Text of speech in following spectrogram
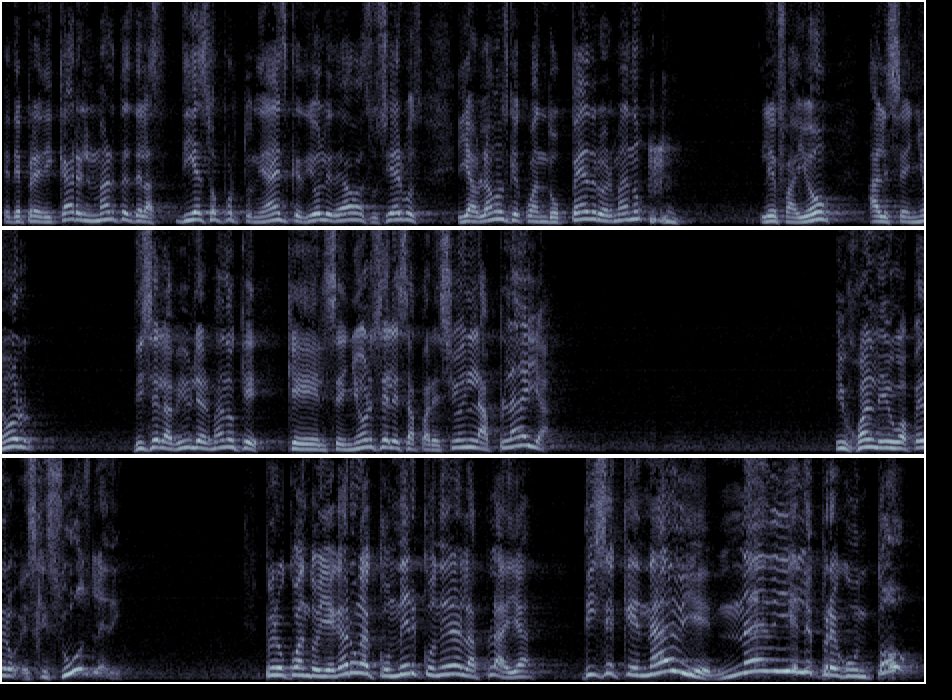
eh, de predicar el martes de las 10 oportunidades que Dios le daba a sus siervos y hablamos que cuando Pedro, hermano, le falló al Señor, dice la Biblia, hermano, que que el Señor se les apareció en la playa. Y Juan le dijo a Pedro, es Jesús, le dijo. Pero cuando llegaron a comer con él a la playa, dice que nadie, nadie le preguntó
